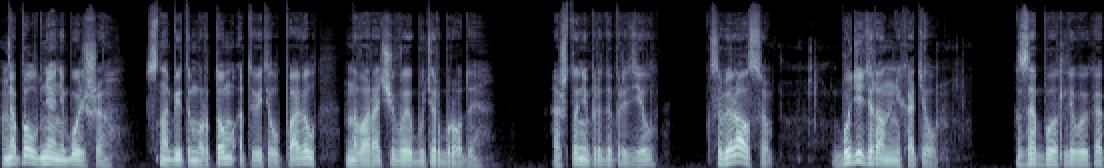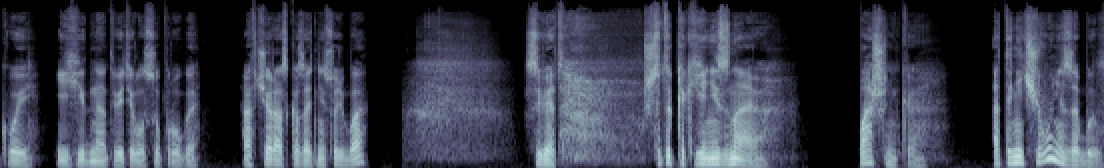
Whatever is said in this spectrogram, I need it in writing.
На полдня, не больше», — с набитым ртом ответил Павел, наворачивая бутерброды. «А что не предупредил?» «Собирался. Будить рано не хотел». «Заботливый какой», — ехидно ответила супруга. «А вчера сказать не судьба?» «Свет, что-то как я не знаю. Пашенька, а ты ничего не забыл?»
